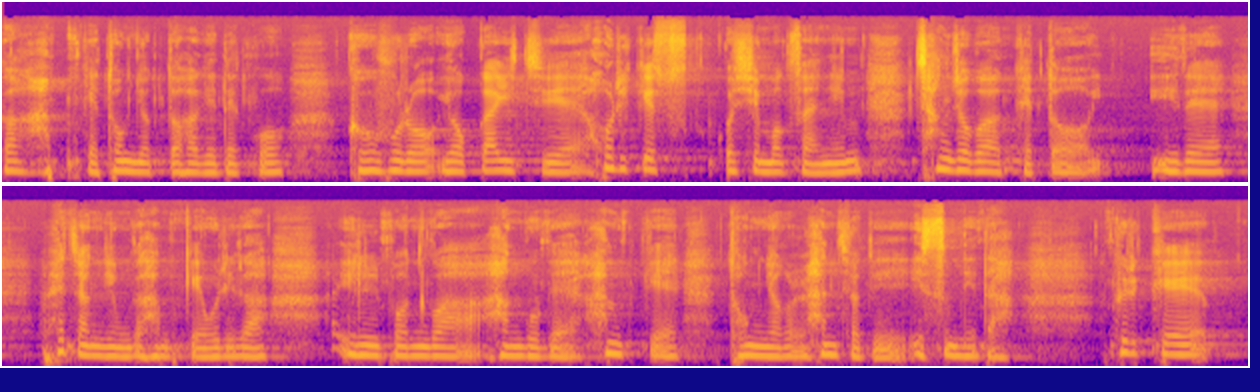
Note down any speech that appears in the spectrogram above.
함께 동력도 하게 됐고 그 후로 요카이치의 호리케스코시 목사님 창조과학회 또 이대 회장님과 함께 우리가 일본과 한국에 함께 동력을 한 적이 있습니다. 그렇게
